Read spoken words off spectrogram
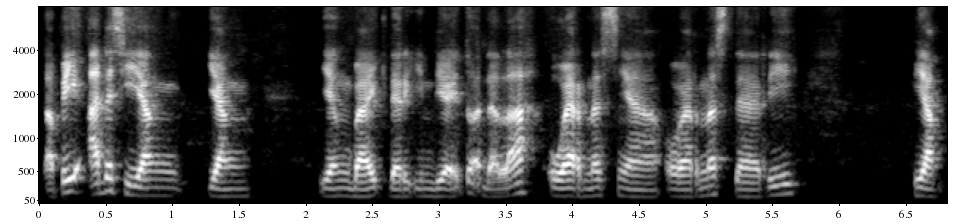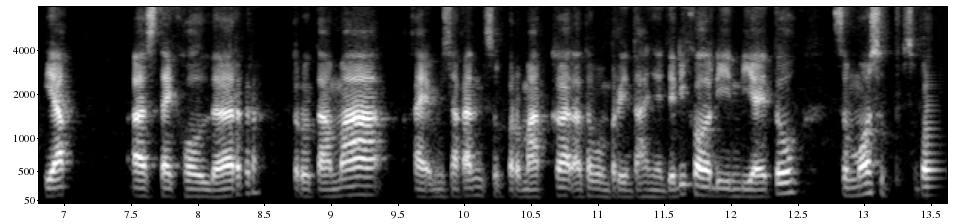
Tapi ada sih yang yang yang baik dari India itu adalah awareness-nya, awareness dari pihak-pihak uh, stakeholder, terutama kayak misalkan supermarket atau pemerintahnya. Jadi kalau di India itu semua super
